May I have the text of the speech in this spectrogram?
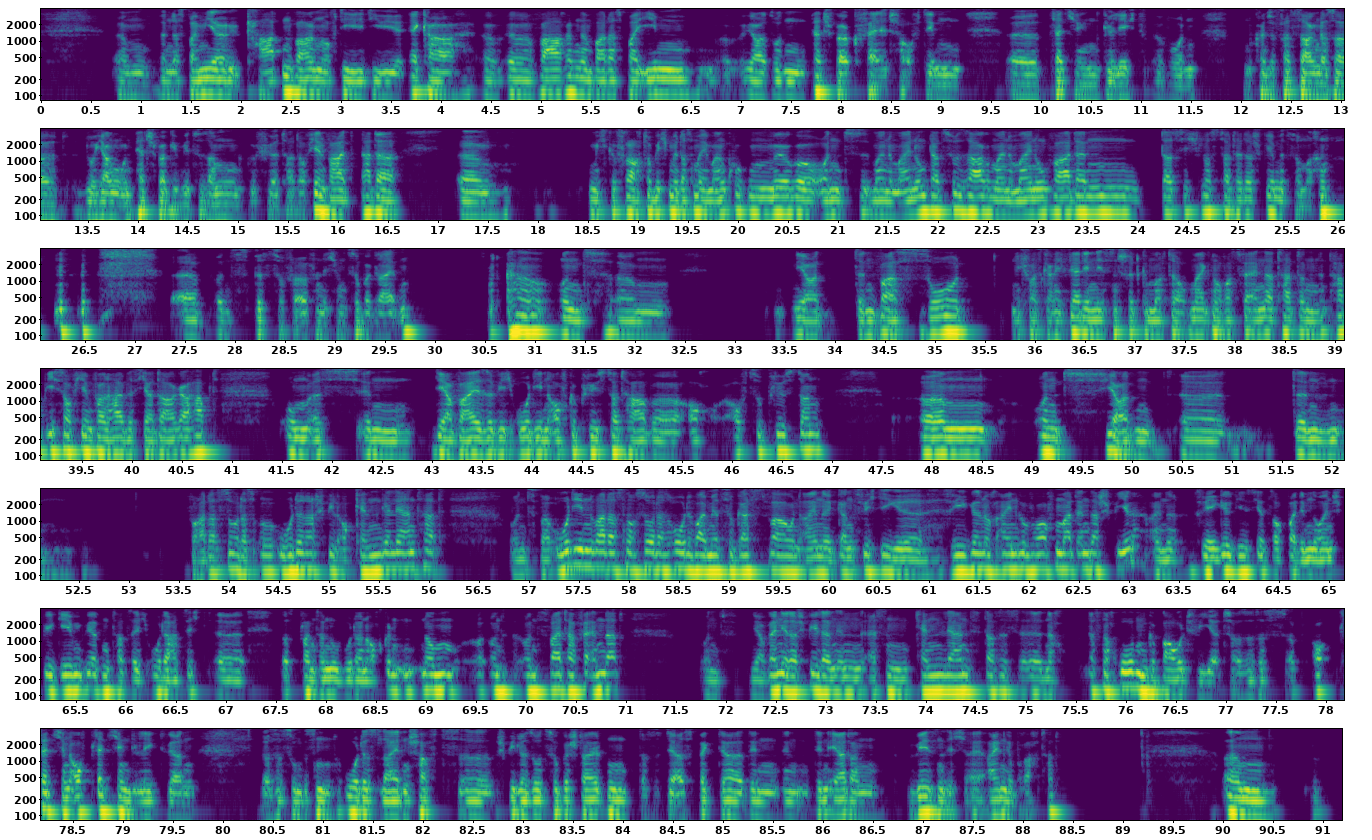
Ähm, wenn das bei mir Karten waren, auf die die Äcker äh, äh, waren, dann war das bei ihm äh, ja so ein Patchwork-Feld, auf dem äh, Plättchen gelegt wurden. Man könnte fast sagen, dass er Young und Patchwork irgendwie zusammengeführt hat. Auf jeden Fall hat, hat er ähm, mich gefragt, ob ich mir das mal eben angucken möge und meine Meinung dazu sage. Meine Meinung war dann, dass ich Lust hatte, das Spiel mitzumachen. äh, uns bis zur Veröffentlichung zu begleiten. Und ähm, ja, dann war es so, ich weiß gar nicht, wer den nächsten Schritt gemacht hat, ob Mike noch was verändert hat, dann habe ich es auf jeden Fall ein halbes Jahr da gehabt, um es in der Weise, wie ich Odin aufgeplüstert habe, auch aufzuplüstern. Ähm, und ja, äh, dann war das so, dass Ode das Spiel auch kennengelernt hat und bei Odin war das noch so, dass Ode bei mir zu Gast war und eine ganz wichtige Regel noch eingeworfen hat in das Spiel. Eine Regel, die es jetzt auch bei dem neuen Spiel geben wird. Und tatsächlich, Ode hat sich äh, das Plantanubo dann auch genommen und uns weiter verändert. Und ja, wenn ihr das Spiel dann in Essen kennenlernt, dass es äh, nach, dass nach oben gebaut wird, also dass Plättchen auf Plättchen gelegt werden. Das ist so ein bisschen Odes Leidenschaft, äh, Spiele so zu gestalten. Das ist der Aspekt, der, den, den, den er dann wesentlich äh, eingebracht hat. Ähm,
